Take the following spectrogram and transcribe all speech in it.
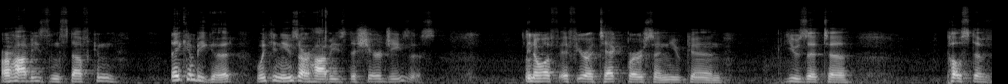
Our hobbies and stuff can, they can be good. We can use our hobbies to share Jesus. You know, if, if you're a tech person, you can use it to post a,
